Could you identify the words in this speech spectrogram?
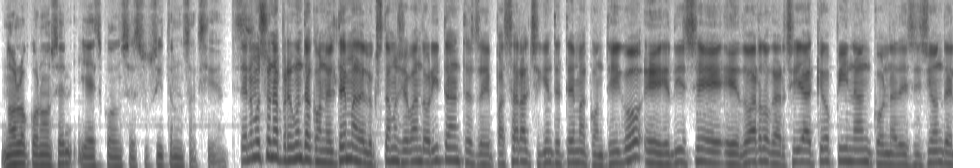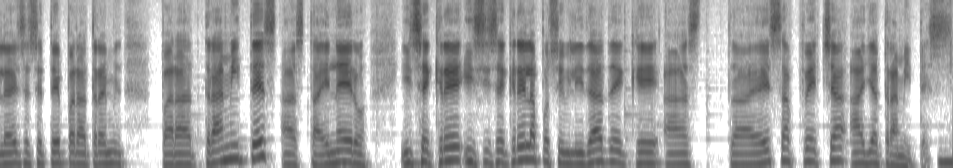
no lo conocen y es cuando se suscitan los accidentes. Tenemos una pregunta con el tema de lo que estamos llevando ahorita antes de pasar al siguiente tema contigo. Eh, dice Eduardo García, ¿qué opinan con la decisión de la SCT para, para trámites hasta enero? Y, se cree, y si se cree la posibilidad de que hasta esa fecha haya trámites.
